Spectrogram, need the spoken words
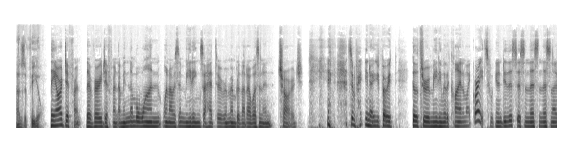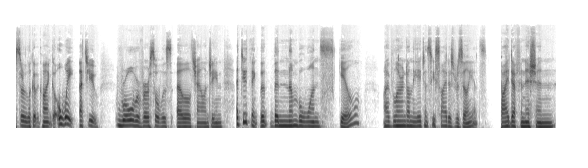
How does it feel? They are different. They're very different. I mean, number one, when I was in meetings, I had to remember that I wasn't in charge. so, you know, you probably go through a meeting with a client. I'm like, great, so we're going to do this, this, and this, and this. And I sort of look at the client go, oh, wait, that's you role reversal was a little challenging. I do think that the number one skill I've learned on the agency side is resilience. By definition,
